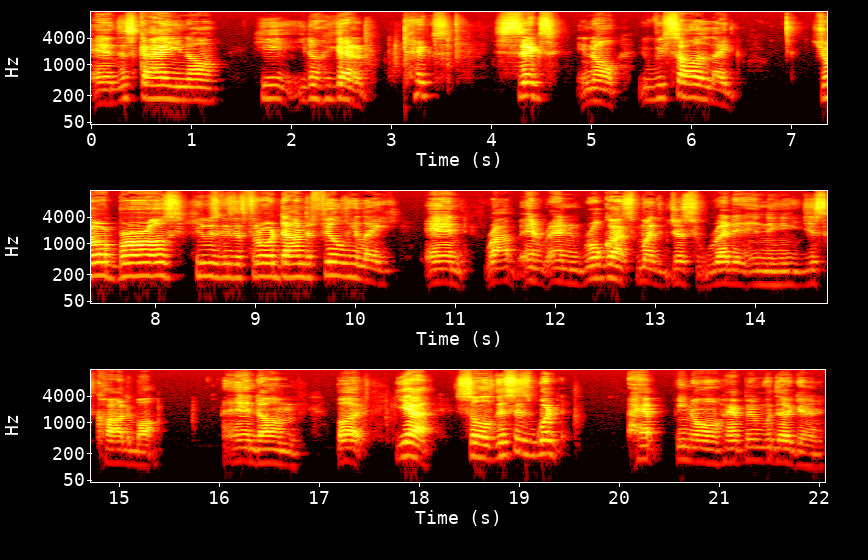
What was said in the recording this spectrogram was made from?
And this guy, you know, he, you know, he got a pick six. You know, we saw like Joe Burrows. He was going to throw it down the field. He like and Rob and and Roquan Smith just read it and he just caught the ball. And um, but yeah, so this is what hap- you know happened with the gun.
